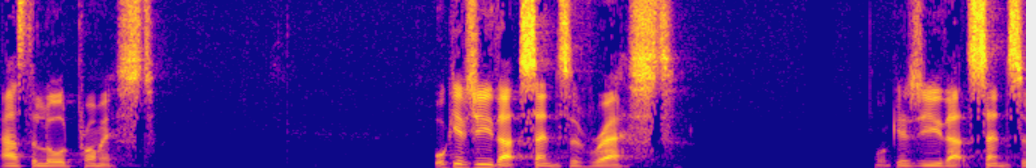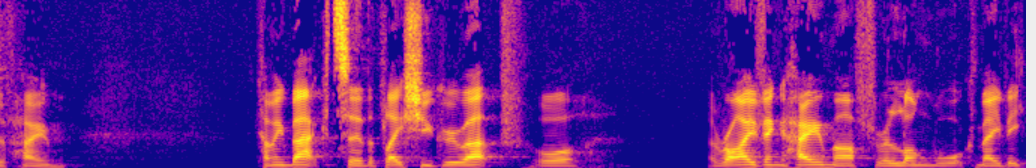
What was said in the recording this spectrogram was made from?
as the Lord promised. What gives you that sense of rest? What gives you that sense of home? Coming back to the place you grew up or arriving home after a long walk, maybe?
